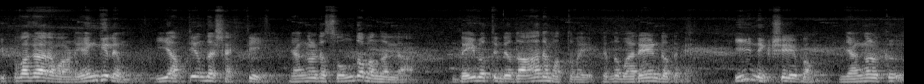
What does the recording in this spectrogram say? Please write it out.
ഇപ്രകാരമാണ് എങ്കിലും ഈ അത്യന്ത ശക്തി ഞങ്ങളുടെ സ്വന്തമെന്നല്ല ദൈവത്തിന്റെ ദാനമത്രേ എന്ന് വരേണ്ടതിന് ഈ നിക്ഷേപം ഞങ്ങൾക്ക്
